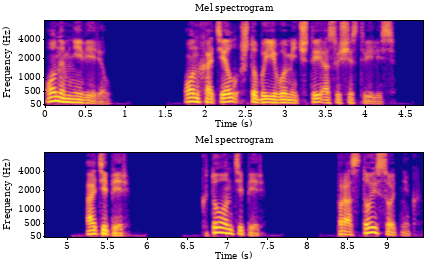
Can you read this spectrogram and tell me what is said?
он им не верил. Он хотел, чтобы его мечты осуществились. А теперь? Кто он теперь? Простой сотник.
